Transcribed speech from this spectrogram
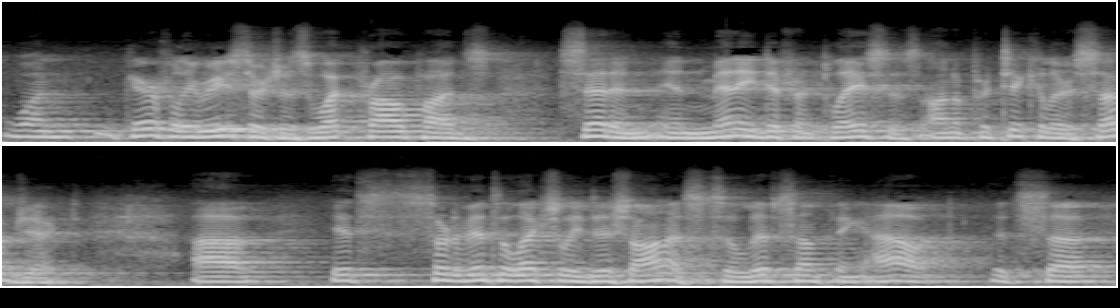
one carefully researches what Prabhupada's said in, in many different places on a particular subject, uh, it's sort of intellectually dishonest to lift something out that's uh,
